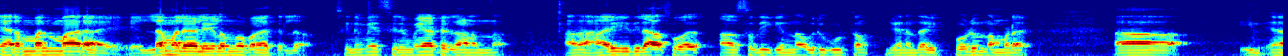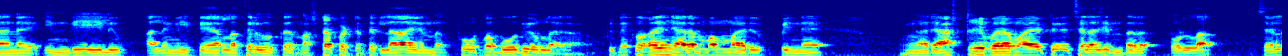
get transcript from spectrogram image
ഞരമ്പന്മാരായ എല്ലാ മലയാളികളെന്ന് പറയത്തില്ല. സിനിമയെ സിനിമയായിട്ട് കാണുന്ന അത് ആ രീതിയിൽ ആസ്വ ആസ്വദിക്കുന്ന ഒരു കൂട്ടം ജനത ഇപ്പോഴും നമ്മുടെ ഇന്ത്യയിലും അല്ലെങ്കിൽ കേരളത്തിലും ഒക്കെ നഷ്ടപ്പെട്ടിട്ടില്ല എന്ന് പൂർണ ബോധ്യമുള്ളതാണ് പിന്നെ കുറേ ഞരമ്പന്മാർ പിന്നെ രാഷ്ട്രീയപരമായിട്ട് ചില ചിന്ത ഉള്ള ചില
